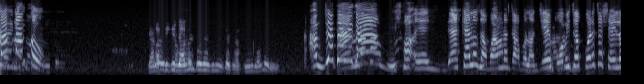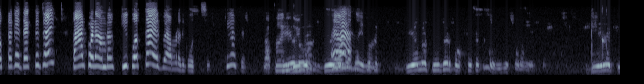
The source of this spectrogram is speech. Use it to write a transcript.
চক্রান্ত। আপনি কি যাবেন প্রশাসনের কাছে? আপনি যাবেন? কেন যাব? আমরা যাব না। যে অভিযোগ করেছে সেই লোকটাকে দেখতে চাই। তারপরে আমরা কি করতে হয় এরপরে আমরা করছি। ঠিক আছে? হ্যাঁ, দুই বোন। বিএলও টু দের পক্ষ থেকে অভিযোগ করা হয়েছে। বিএলও টু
